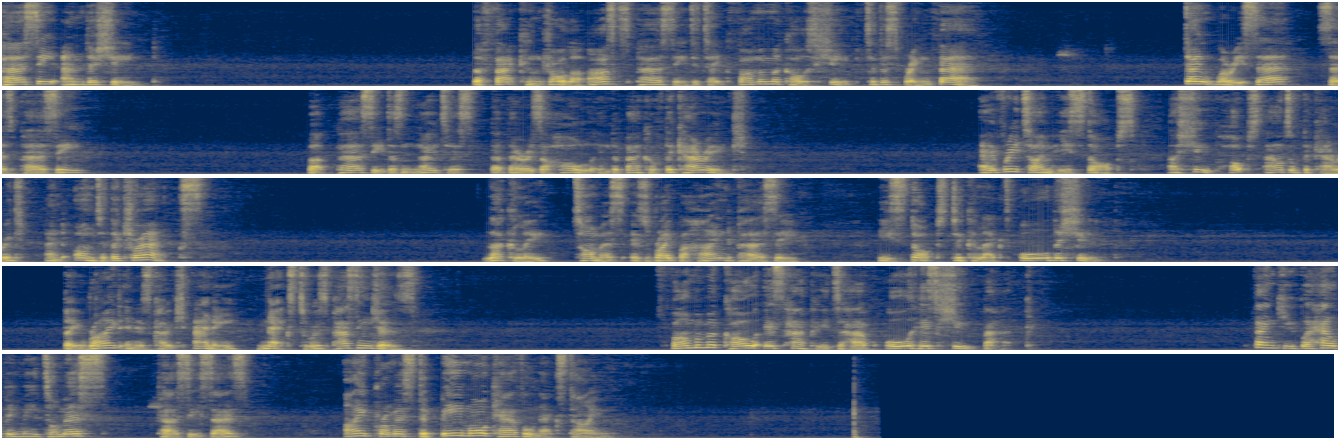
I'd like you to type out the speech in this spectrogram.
Percy and the Sheep The Fat Controller asks Percy to take Farmer McColl's sheep to the spring fair. Don't worry, sir, says Percy. But Percy doesn't notice that there is a hole in the back of the carriage. Every time he stops, a sheep hops out of the carriage and onto the tracks. Luckily, Thomas is right behind Percy. He stops to collect all the sheep. They ride in his coach Annie next to his passengers. Farmer McColl is happy to have all his sheep back. Thank you for helping me, Thomas, Percy says. I promise to be more careful next time.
